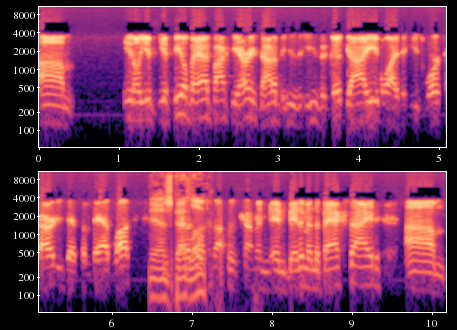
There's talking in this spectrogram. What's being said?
um you know, you, you feel bad. Bakhtiari's not a he's he's a good guy. Evo. I think he's worked hard. He's had some bad luck. Yeah, it's bad Medical luck. Stuff has come and, and bit him in the backside. Um,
